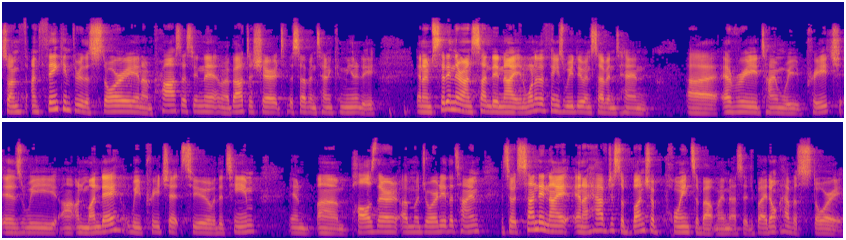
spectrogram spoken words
So I'm, I'm thinking through the story and I'm processing it and I'm about to share it to the 710 community. And I'm sitting there on Sunday night, and one of the things we do in 710 uh, every time we preach is we, uh, on Monday, we preach it to the team and um, Paul's there a majority of the time. And so it's Sunday night, and I have just a bunch of points about my message, but I don't have a story.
